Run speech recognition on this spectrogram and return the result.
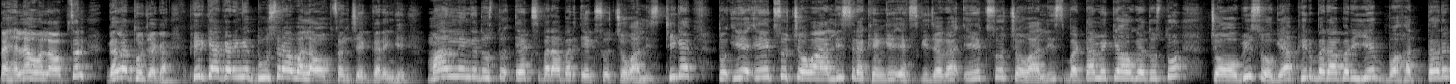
पहला वाला ऑप्शन गलत हो जाएगा। फिर क्या करेंगे? दूसरा वाला ऑप्शन चेक करेंगे। मान लेंगे दोस्तों, x बराबर 144 ठीक है? तो ये 144 रखेंगे, x की जगह 144 बटा में क्या हो गया दोस्तों? 24 हो गया। फिर बराबर ये बहत्तर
